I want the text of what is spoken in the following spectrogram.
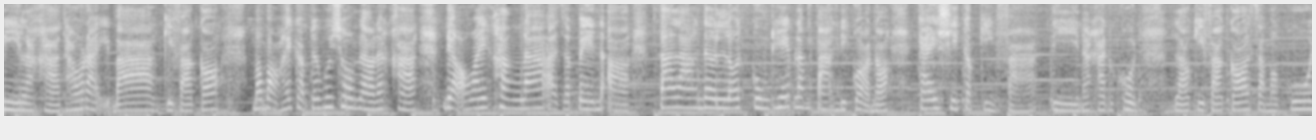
มีราคาเท่าไหร่บ้าง กีฟ้าก็มาบอกให้กับท่านผู้ชมแล้วนะคะ เดี๋ยวเอาไว้ครั้งหน้าอาจจะเป็นอ่าตารางเดินรถกรุงเทพลำปางดีกว่าเนาะใกล้ชิดกับกิ่งฟ้าดีนะคะ ทุกคนแล้วกีฟ้าก็จะมาพูด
